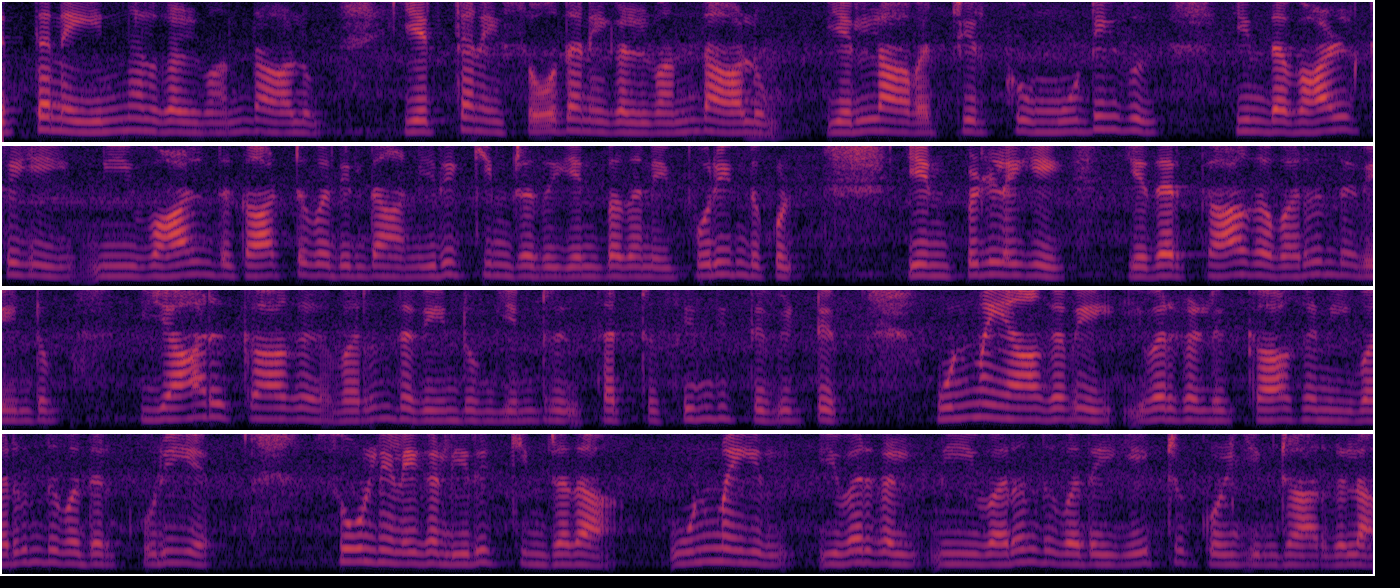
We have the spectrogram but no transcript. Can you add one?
எத்தனை இன்னல்கள் வந்தாலும் எத்தனை சோதனைகள் வந்தாலும் எல்லாவற்றிற்கும் முடிவு இந்த வாழ்க்கையை நீ வாழ்ந்து காட்டுவதில்தான் இருக்கின்றது என்பதனை புரிந்து கொள். என் பிள்ளையை எதற்காக வருந்த வேண்டும் யாருக்காக வருந்த வேண்டும் என்று சற்று சிந்தித்துவிட்டு உண்மையாகவே இவர்களுக்காக நீ வருந்துவதற்குரிய சூழ்நிலைகள் இருக்கின்றதா? உண்மையில் இவர்கள் நீ வருந்துவதை ஏற்றுக்கொள்கின்றார்களா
